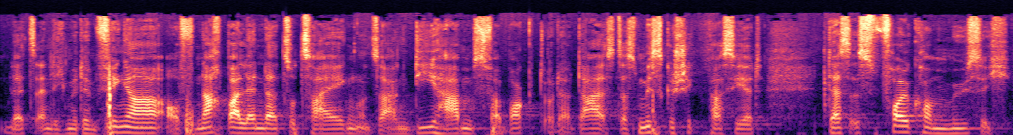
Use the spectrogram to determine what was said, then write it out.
letztendlich mit dem Finger auf Nachbarländer zu zeigen und sagen, die haben es verbockt oder da ist das Missgeschick passiert. Das ist vollkommen müßig.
